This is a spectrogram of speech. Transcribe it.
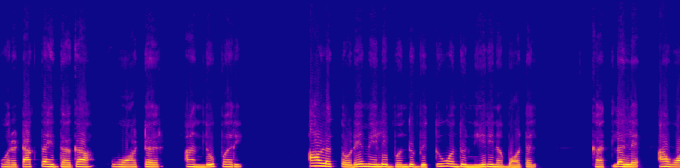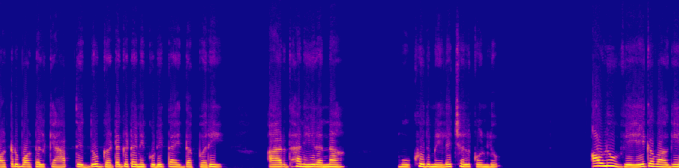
ಹೊರಟಾಗ್ತಾ ಇದ್ದಾಗ ವಾಟರ್ ಅಂದ್ಲು ಪರಿ ಅವಳ ತೊಡೆ ಮೇಲೆ ಬಂದು ಬಿತ್ತು ಒಂದು ನೀರಿನ ಬಾಟಲ್. ಕತ್ಲಲ್ಲೇ ಆ ವಾಟರ್ ಬಾಟಲ್ ಕ್ಯಾಪ್ ತೆದ್ದು ಗಟಗಟನೆ ಕುಡಿತಾ ಇದ್ದ ಪರಿ ಅರ್ಧ ನೀರನ್ನ ಮುಖದ ಮೇಲೆ ಚಲ್ಕೊಂಡ್ಲು. ಅವಳು ವೇಗವಾಗಿ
